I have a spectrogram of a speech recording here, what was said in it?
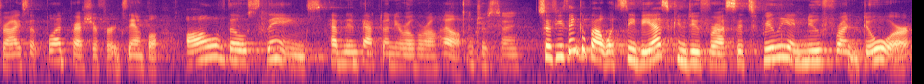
drives up blood pressure, for example. All of those things have an impact on your overall health. Interesting. So if you think about what CVS can do for us, it's really a new front door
